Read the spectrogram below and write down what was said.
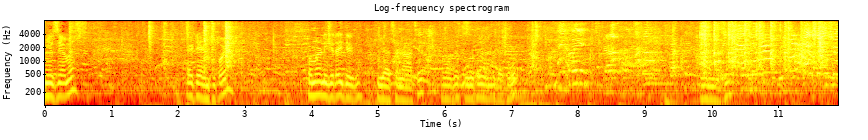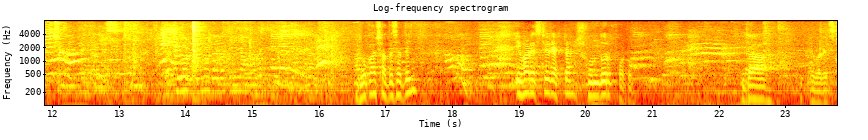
মিউজিয়ামে এটা এন্ট্রি পয়েন্ট তোমরা নিজেরাই দেখবে কী আছে, না আছে। তোমাদের পুরোটাই আমরা দেখাবো। ঢোকার সাথে সাথেই এভারেস্টের একটা সুন্দর photo. The Everest.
